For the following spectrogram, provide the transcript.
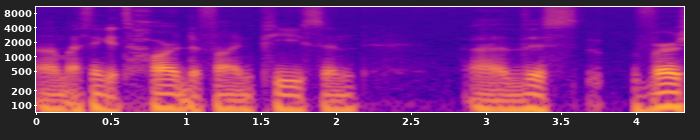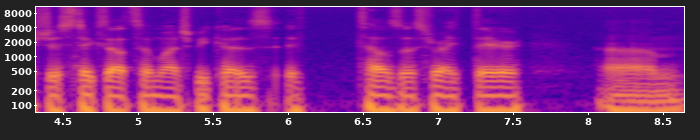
Um, I think it's hard to find peace and uh, this verse just sticks out so much because it tells us right there um,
